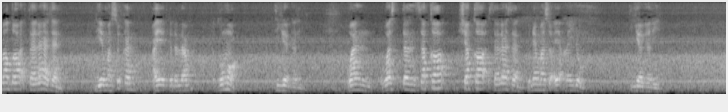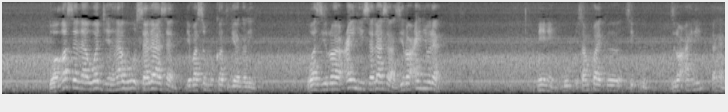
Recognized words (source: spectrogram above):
madha thalathan. Dia masukkan air ke dalam kumur tiga kali. Wan wastansaqa syaqa salasan. Kemudian masuk ayat dalam hidung. Tiga kali. Wa ghasala wajhahu salasan. Dia basuh muka tiga kali. Wa zira'aihi salasa. Zira'aihi ni boleh? Ni ni. Sampai ke siku. Zira'aihi ni tangan.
